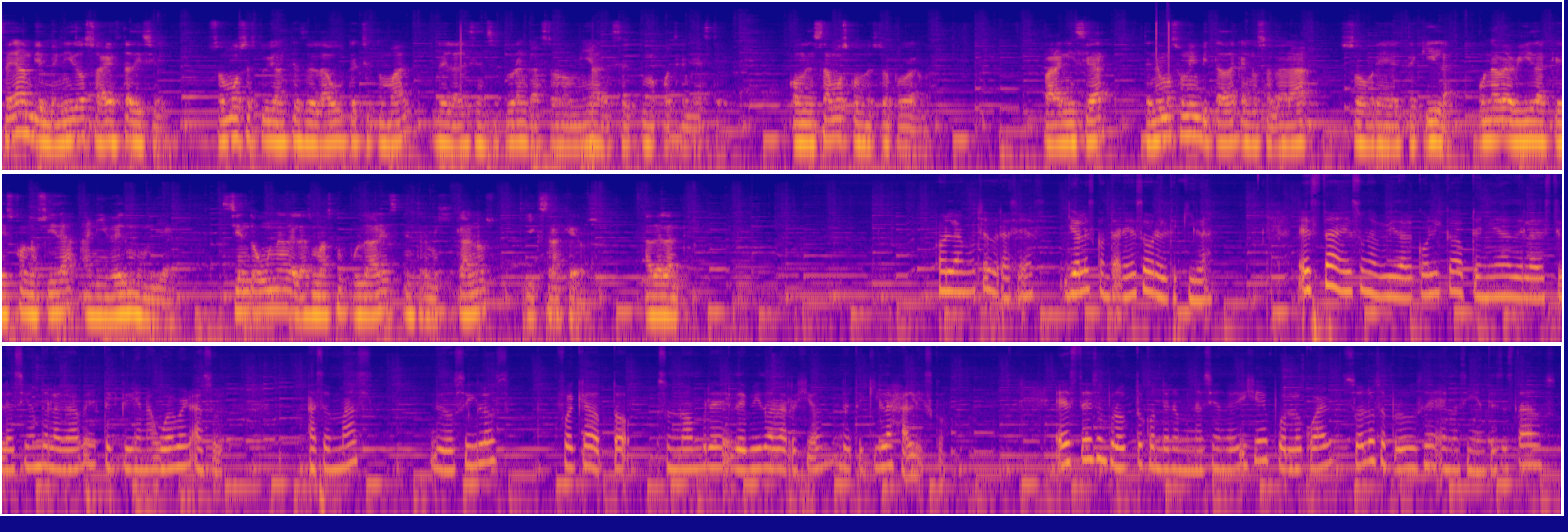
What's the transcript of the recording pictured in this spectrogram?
Sean bienvenidos a esta edición. Somos estudiantes de la UT Chetumal de la licenciatura en gastronomía del séptimo cuatrimestre. Comenzamos con nuestro programa. Para iniciar, tenemos una invitada que nos hablará sobre el tequila, una bebida que es conocida a nivel mundial, siendo una de las más populares entre mexicanos y extranjeros. Adelante. Hola, muchas gracias. Yo les contaré sobre el tequila. Esta es una bebida alcohólica obtenida de la destilación del agave Tequiliana Weber azul. Hace más de dos siglos fue que adoptó su nombre debido a la región de Tequila, Jalisco. Este es un producto con denominación de origen, por lo cual solo se produce en los siguientes estados:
